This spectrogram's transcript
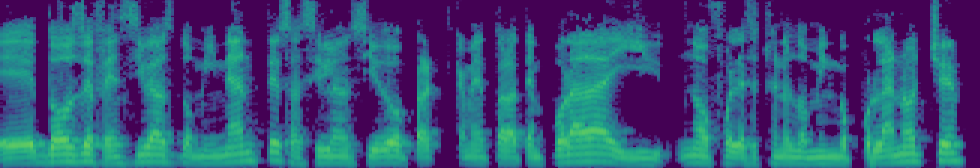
eh, dos defensivas dominantes, así lo han sido prácticamente toda la temporada y no fue la excepción el domingo por la noche,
